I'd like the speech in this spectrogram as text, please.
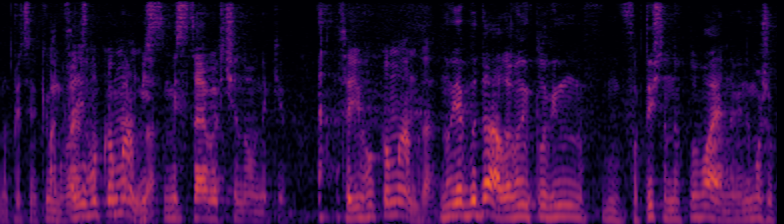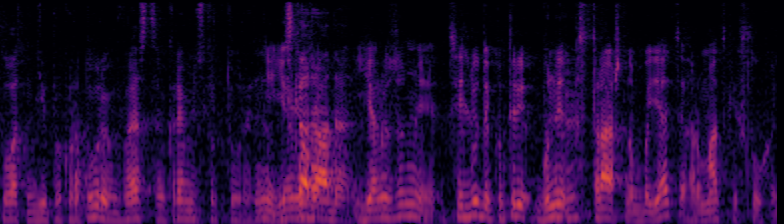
на працівників МВС, це його наприклад, команда. міс- місцевих чиновників. Це його команда. Ну якби да, але вони вплив він фактично не впливає він не може впливати на дії прокуратури, МВС це окремі структури. Там, Ні, я Міська розум- рада. Я розумію. Ці люди, котрі вони страшно бояться громадських слухань.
